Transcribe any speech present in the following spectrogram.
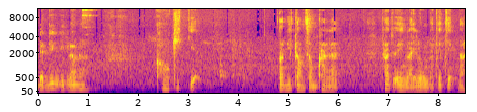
อย่าดิ้นอีกแล้วนะเขาขี้เกียจตอนนี้ตอนสำคัญแหละ ถ้าตัวเองไหลลงเดี๋ยวจะเจ็บนะ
